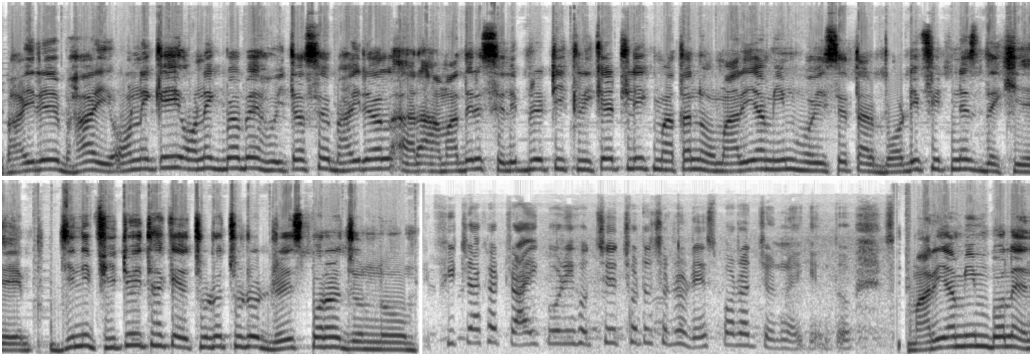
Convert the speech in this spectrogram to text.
ভাইরে ভাই অনেকেই অনেকভাবে হইতাছে ভাইরাল আর আমাদের সেলিব্রিটি ক্রিকেট লিগ মাতানো মারিয়া মিম হয়েছে তার বডি ফিটনেস দেখিয়ে। যিনি ফিটই থাকে ছোট ছোট ড্রেস পরার জন্য। ফিট রাখা ট্রাই করি হচ্ছে ছোট ছোট ড্রেস পরার জন্যই কিন্তু। মারিয়া মিম বলেন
